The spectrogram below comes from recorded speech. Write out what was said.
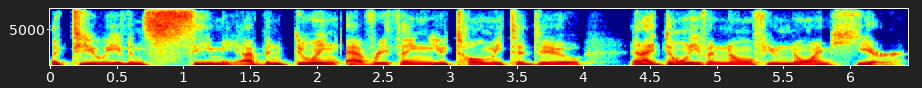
Like, do you even see me? I've been doing everything you told me to do, and I don't even know if you know I'm here.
